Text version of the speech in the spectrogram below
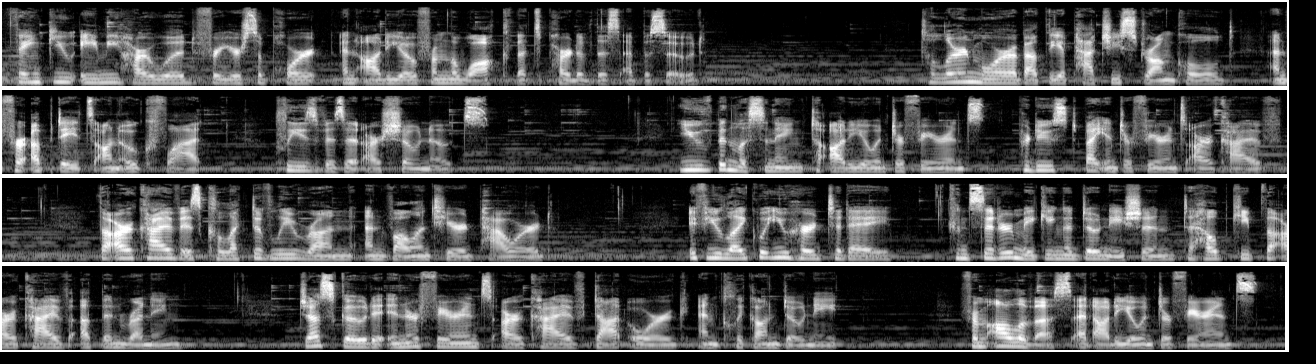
Thank you, Amy Harwood, for your support and audio from the walk that's part of this episode. To learn more about the Apache Stronghold and for updates on Oak Flat, please visit our show notes. You've been listening to Audio Interference, produced by Interference Archive. The archive is collectively run and volunteered powered. If you like what you heard today, consider making a donation to help keep the archive up and running. Just go to interferencearchive.org and click on donate. From all of us at Audio Interference,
